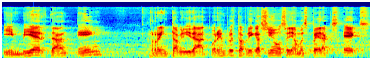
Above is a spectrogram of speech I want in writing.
inviertan en rentabilidad. Por ejemplo, esta aplicación se llama Sperax X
